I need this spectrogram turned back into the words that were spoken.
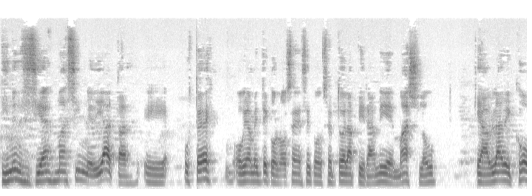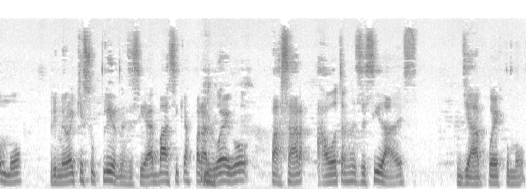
tiene necesidades más inmediatas. Eh, ustedes obviamente conocen ese concepto de la pirámide de Maslow, que habla de cómo primero hay que suplir necesidades básicas para luego pasar a otras necesidades, ya pues como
